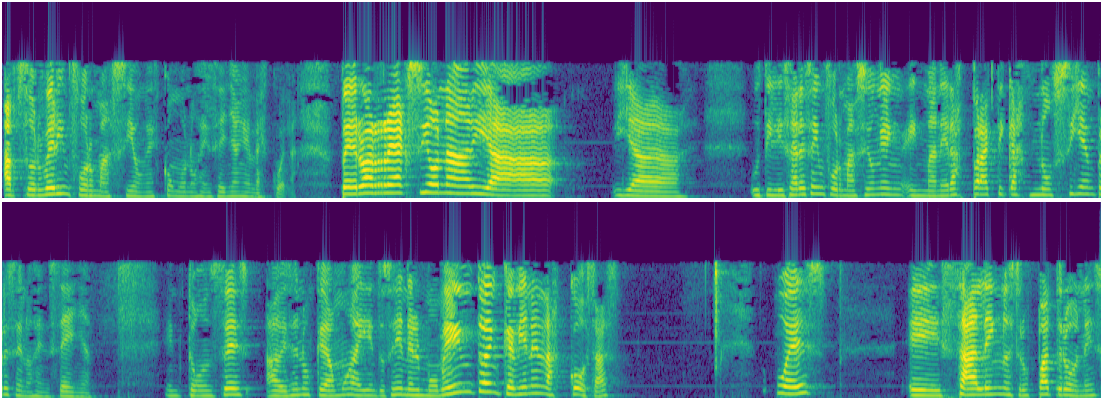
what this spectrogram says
absorber información, es como nos enseñan en la escuela. Pero a reaccionar y a, y a utilizar esa información en maneras prácticas no siempre se nos enseña. Entonces, a veces nos quedamos ahí. Entonces, en el momento en que vienen las cosas, pues eh, salen nuestros patrones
